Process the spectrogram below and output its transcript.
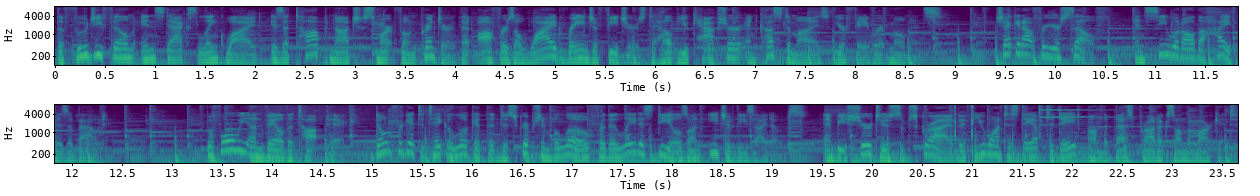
the Fujifilm Instax Link Wide is a top-notch smartphone printer that offers a wide range of features to help you capture and customize your favorite moments. Check it out for yourself and see what all the hype is about. Before we unveil the top pick, don't forget to take a look at the description below for the latest deals on each of these items. And be sure to subscribe if you want to stay up to date on the best products on the market.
